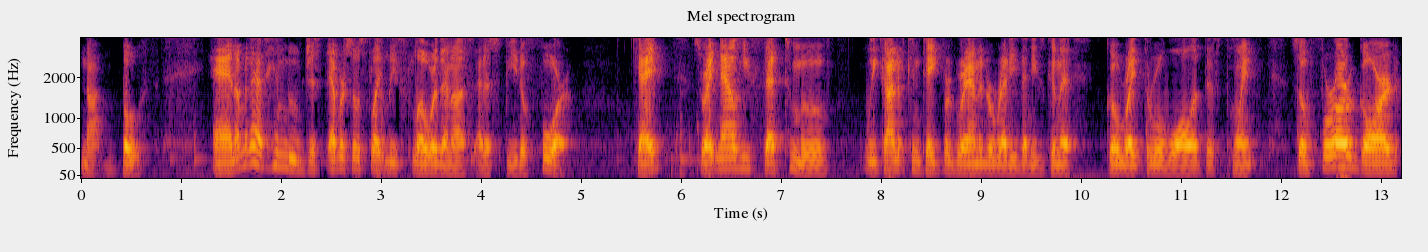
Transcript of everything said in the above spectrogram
not both. And I'm going to have him move just ever so slightly slower than us at a speed of 4. Okay, so right now he's set to move. We kind of can take for granted already that he's going to go right through a wall at this point. So for our guard,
